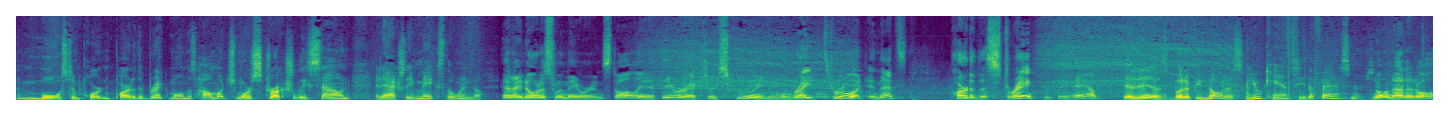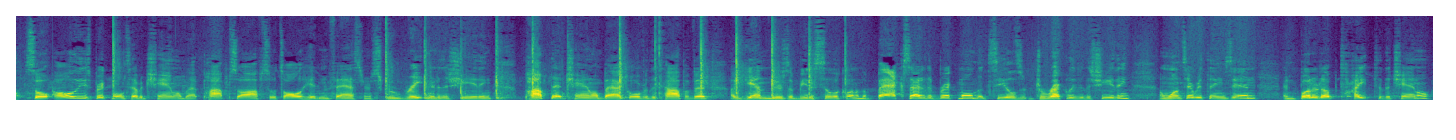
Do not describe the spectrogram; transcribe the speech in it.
the most important part of the brick mold is how much more structurally sound it actually makes the window. And I noticed when they were installing it, they were actually screwing right through it. And that's part of the strength that they have. It is, but if you notice, you can't see the fasteners. No, not at all. So all of these brick molds have a channel that pops off, so it's all hidden fasteners. Screw right into the sheathing, pop that channel back over the top of it. Again, there's a bead of silicone on the back side of the brick mold that seals directly to the sheathing, and once everything's in and butted up tight to the channel,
